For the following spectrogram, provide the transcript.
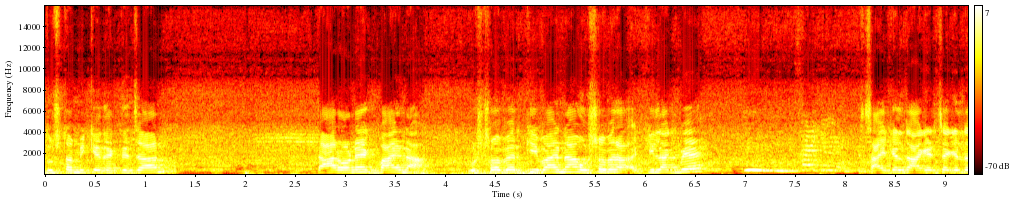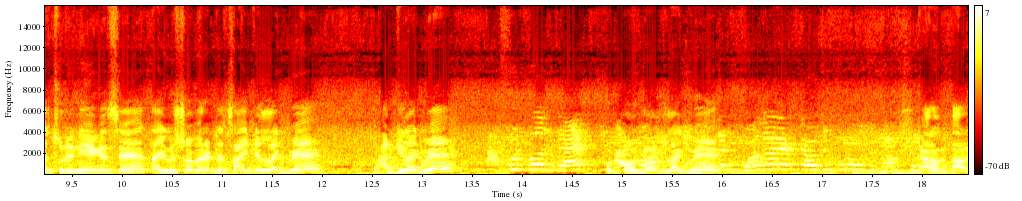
দুষ্টামি কে দেখতে চান? তার অনেক বায়না। উৎসবের কি বায়না? উৎসবের কি লাগবে? সাইকেলটা আগের সাইকেলটা চুরি নিয়ে গেছে, তাই উৎসবের একটা সাইকেল লাগবে। আর কি লাগবে? ফুটবল ব্যাট লাগবে। কারণ তার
